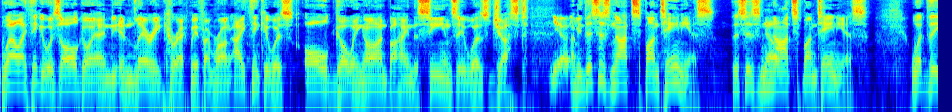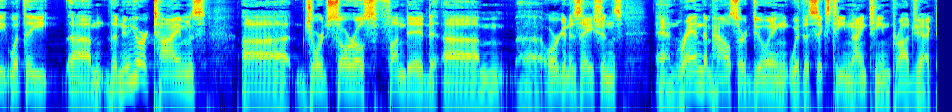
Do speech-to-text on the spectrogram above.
Well, I think it was all going, and, and Larry, correct me if I'm wrong. I think it was all going on behind the scenes. It was just, Yes. I mean, this is not spontaneous. This is No. not spontaneous. What the what the um, the New York Times, uh, George Soros funded um, uh, organizations and Random House are doing with the 1619 project.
